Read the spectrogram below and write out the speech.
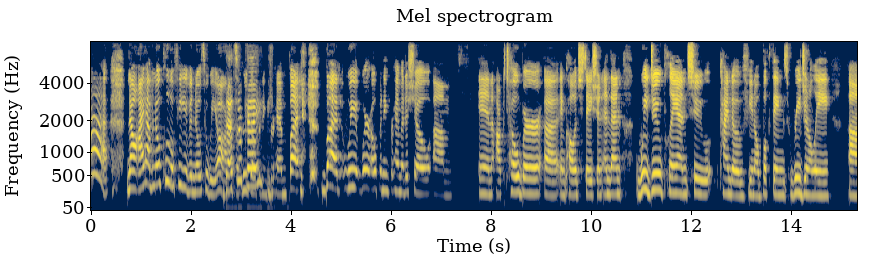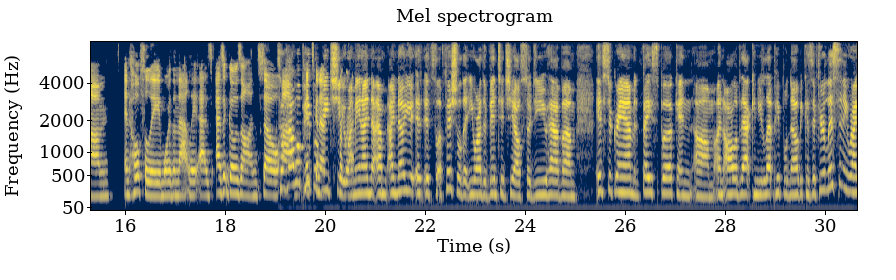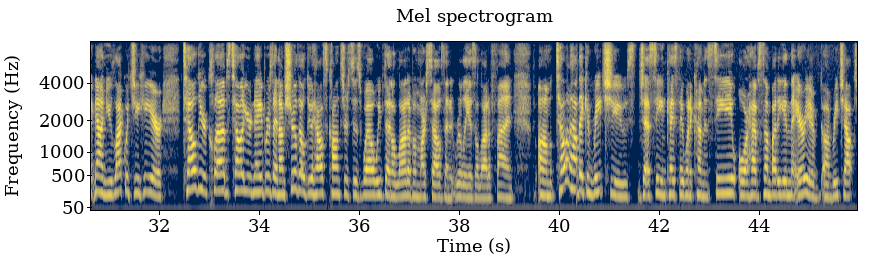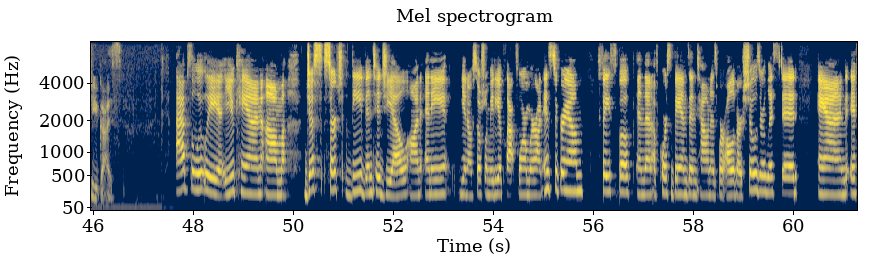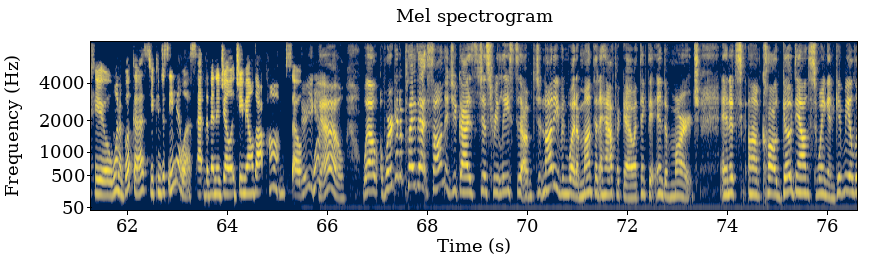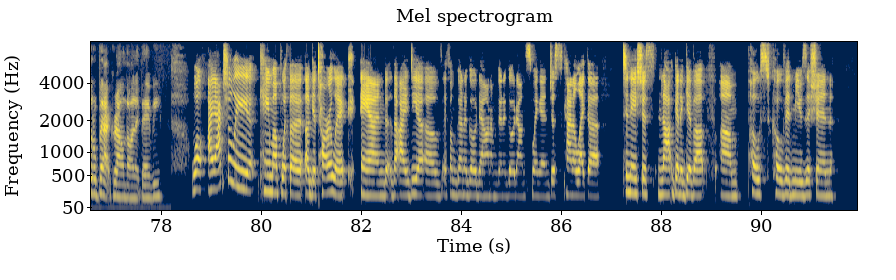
Now I have no clue if he even knows who we are. That's okay. opening for him, but but we we're opening for him at a show um, in October uh, in College Station, and then we do plan to kind of you know book things regionally. Um, and hopefully more than that as as it goes on. So, so how will um, people reach you? I mean, I um, I know you. It, it's official that you are the Vintage Yell. So, do you have um, Instagram and Facebook and um, and all of that? Can you let people know? Because if you're listening right now and you like what you hear, tell your clubs, tell your neighbors, and I'm sure they'll do house concerts as well. We've done a lot of them ourselves, and it really is a lot of fun. Um, tell them how they can reach you, Jesse, in case they want to come and see you or have somebody in the area uh, reach out to you guys? Absolutely. You can um, just search the vintage yell on any, you know, social media platform. We're on Instagram, Facebook, and then of course Bands in Town is where all of our shows are listed. And if you want to book us, you can just email us at thevintageyell at gmail.com. So there you yeah. go. Well, we're going to play that song that you guys just released, uh, not even what, a month and a half ago, I think the end of March. And it's um, called Go Down Swinging. Give me a little background on it, baby. Well, I actually came up with a, a, guitar lick and the idea of if I'm going to go down, I'm going to go down swinging, just kind of like a tenacious, not going to give up um, post COVID musician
